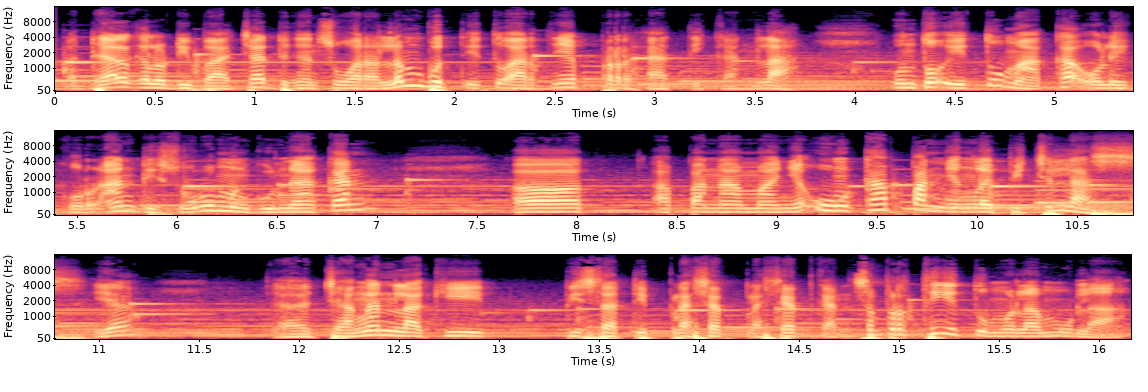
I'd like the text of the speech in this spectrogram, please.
Padahal kalau dibaca dengan suara lembut itu artinya perhatikanlah. Untuk itu maka oleh Quran disuruh menggunakan uh, apa namanya ungkapan yang lebih jelas ya. Uh, jangan lagi bisa dipleset-plesetkan. Seperti itu mula-mula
